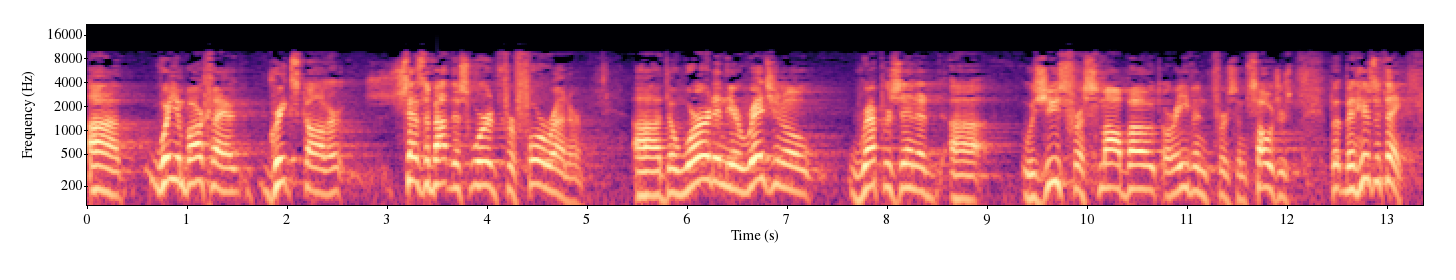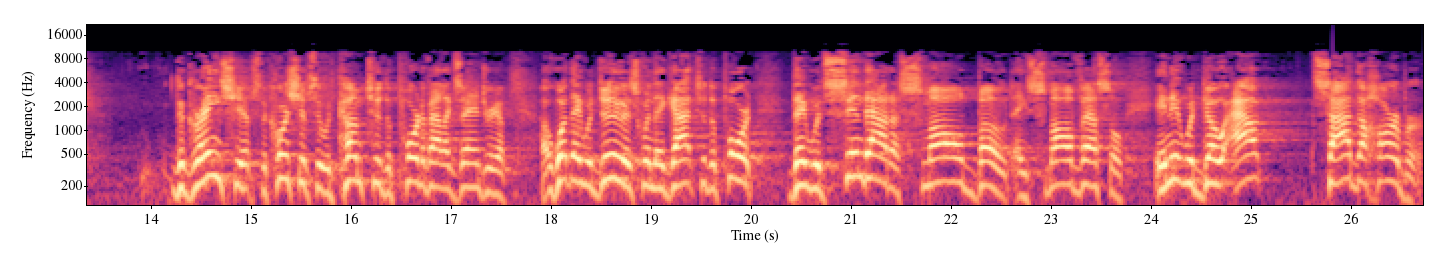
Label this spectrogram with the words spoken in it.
uh, William Barclay, a Greek scholar, says about this word for forerunner. Uh, the word in the original represented uh, was used for a small boat or even for some soldiers. But, but here's the thing. The grain ships, the corn ships that would come to the port of Alexandria, uh, what they would do is when they got to the port, they would send out a small boat, a small vessel, and it would go outside the harbor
